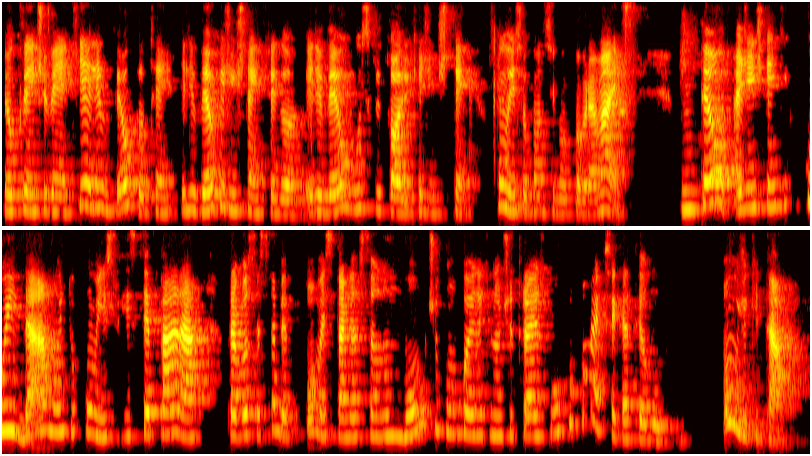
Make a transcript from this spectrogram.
Meu cliente vem aqui, ele vê o que eu tenho, ele vê o que a gente está entregando, ele vê o escritório que a gente tem. Com isso, eu consigo cobrar mais. Então, a gente tem que cuidar muito com isso e separar para você saber, pô, mas está gastando um monte com coisa que não te traz lucro, como é que você quer ter lucro? Onde que tá?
